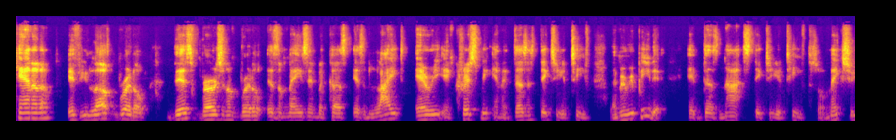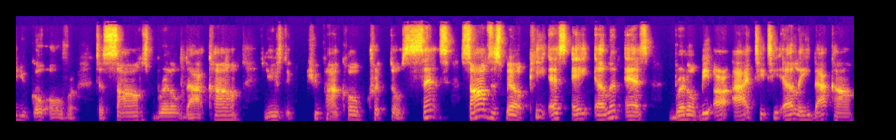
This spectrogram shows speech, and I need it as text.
Canada, if you love brittle, this version of brittle is amazing because it's light, airy, and crispy, and it doesn't stick to your teeth. Let me repeat it. It does not stick to your teeth. So make sure you go over to psalmsbrittle.com. Use the coupon code CryptoSense. Psalms is spelled P-S-A-L-M-S, brittle, B-R-I-T-T-L-E.com.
